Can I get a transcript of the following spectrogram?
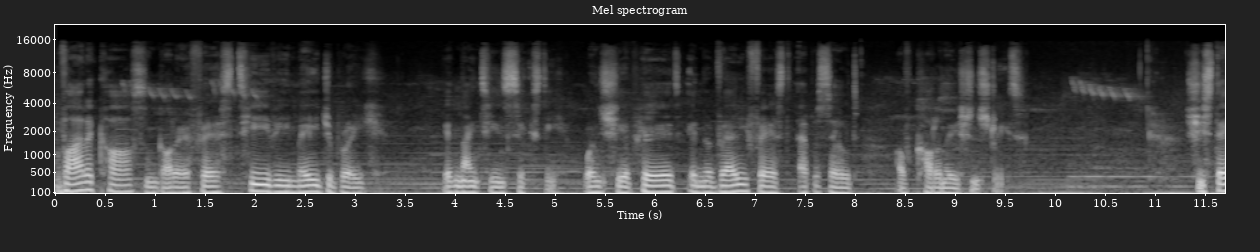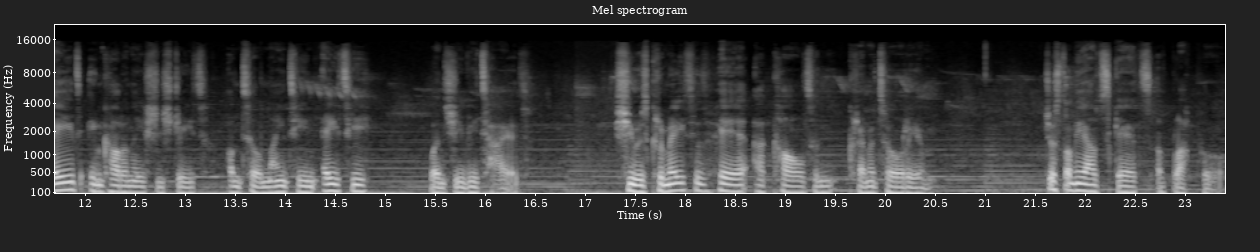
Violet Carson got her first TV major break in 1960 when she appeared in the very first episode of Coronation Street. She stayed in Coronation Street until 1980 when she retired. She was cremated here at Carleton Crematorium, just on the outskirts of Blackpool.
